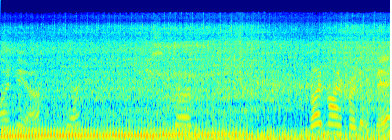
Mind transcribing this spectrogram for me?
Idea. Yeah. You should um, ride mine for a little bit.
